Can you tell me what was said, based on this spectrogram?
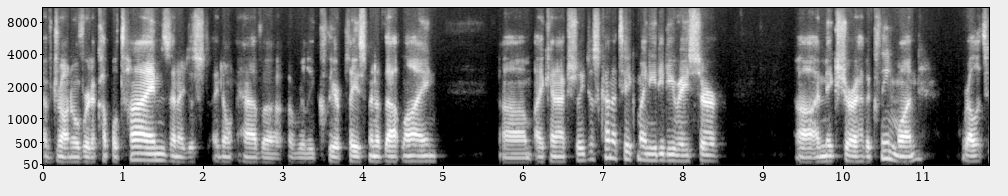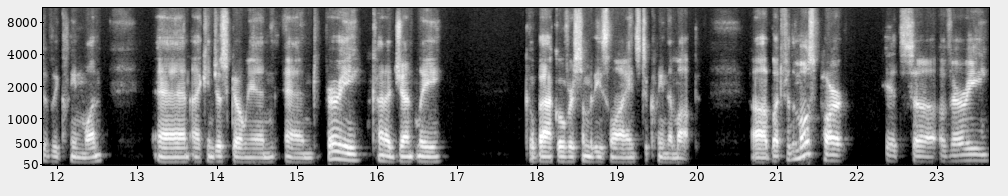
have drawn over it a couple times and I just, I don't have a, a really clear placement of that line. Um, I can actually just kind of take my kneaded eraser uh, and make sure I have a clean one, relatively clean one. And I can just go in and very kind of gently go back over some of these lines to clean them up. Uh, but for the most part, it's a, a very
